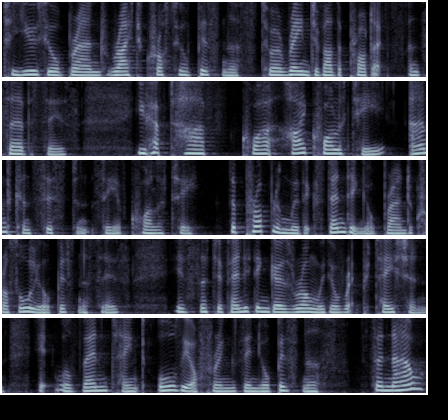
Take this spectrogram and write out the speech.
to use your brand right across your business to a range of other products and services, you have to have high quality and consistency of quality. The problem with extending your brand across all your businesses is that if anything goes wrong with your reputation, it will then taint all the offerings in your business. So now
